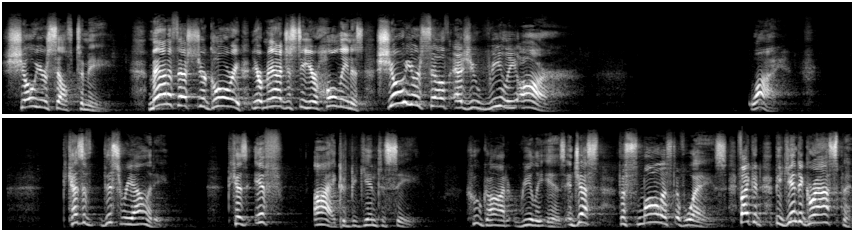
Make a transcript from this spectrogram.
show yourself to me. Manifest your glory, your majesty, your holiness. Show yourself as you really are. Why? Because of this reality. Because if I could begin to see who God really is in just the smallest of ways, if I could begin to grasp it,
